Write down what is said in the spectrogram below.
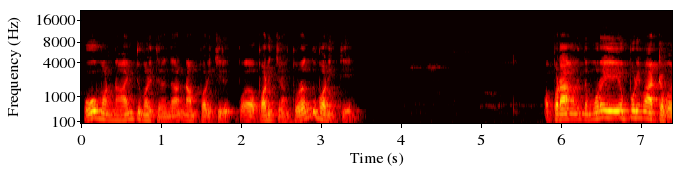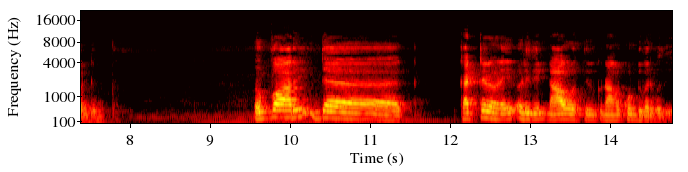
ஓம் அண்ணா அஞ்சு மணித்தினம் தான் நான் படிச்சிரு ப- படிச்சினான். தொடர்ந்து படித்தேன். அப்போ நாங்கள் இந்த முறையை எப்படி மாற்ற வேண்டும்? எவ்வாறு இந்த கற்றல்களை எளிதில் ஞாபகத்துக்கு நாங்கள் கொண்டு வருவது?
